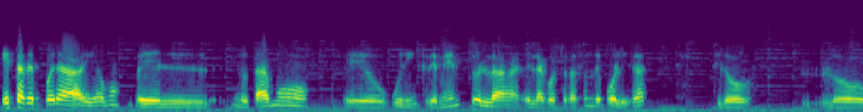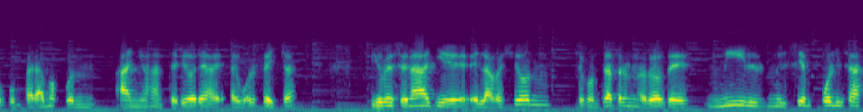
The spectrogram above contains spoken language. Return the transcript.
esta temporada, digamos, notamos eh, un incremento en la, en la contratación de pólizas. Si lo lo comparamos con años anteriores a, igual fecha. Yo mencionaba que en la región se contratan alrededor de 1.000, 1.100 pólizas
